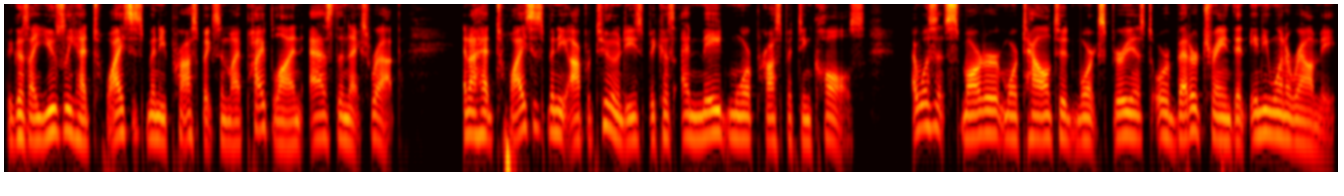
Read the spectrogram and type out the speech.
because I usually had twice as many prospects in my pipeline as the next rep. And I had twice as many opportunities because I made more prospecting calls. I wasn't smarter, more talented, more experienced, or better trained than anyone around me.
